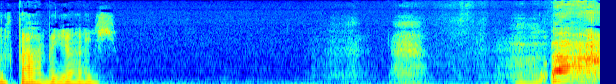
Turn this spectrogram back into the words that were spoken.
look behind me, guys. Ah!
